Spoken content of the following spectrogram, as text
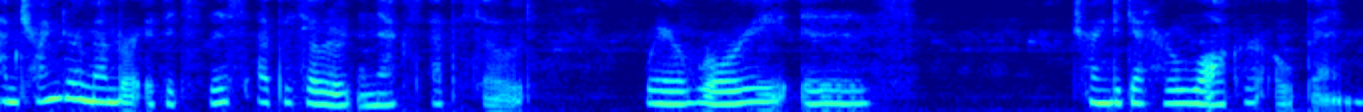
I'm trying to remember if it's this episode or the next episode where Rory is trying to get her locker open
